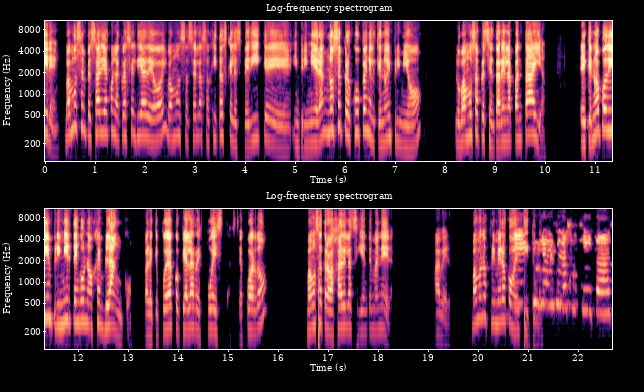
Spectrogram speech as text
Miren, vamos a empezar ya con la clase el día de hoy. Vamos a hacer las hojitas que les pedí que imprimieran. No se preocupen, el que no imprimió, lo vamos a presentar en la pantalla. El que no ha podido imprimir, tenga una hoja en blanco para que pueda copiar las respuestas, ¿de acuerdo? Vamos a trabajar de la siguiente manera. A ver, vámonos primero con el título. las hojitas.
